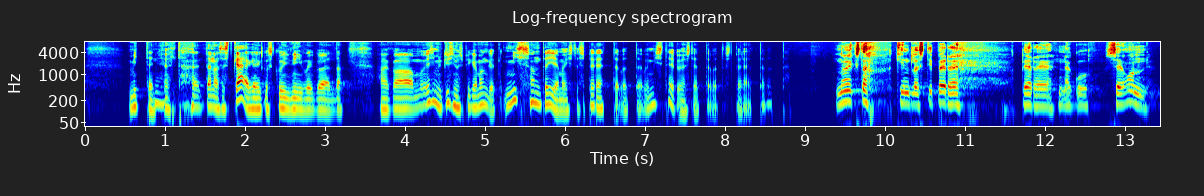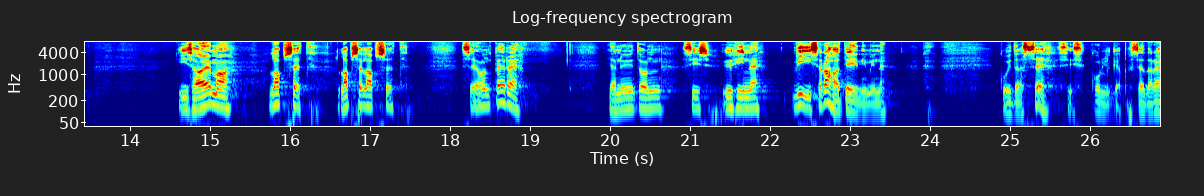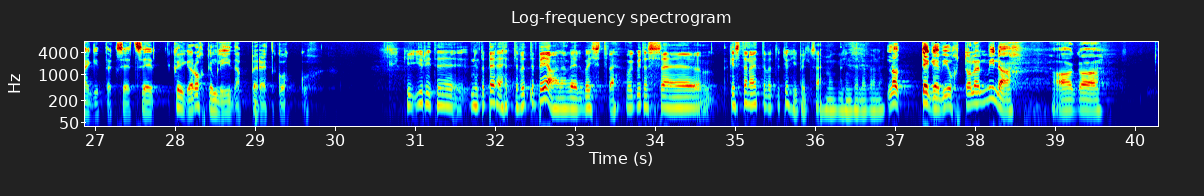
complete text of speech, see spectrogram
mitte nii-öelda tänasest käekäigust, kui nii võib öelda. aga mu esimene küsimus pigem ongi, et mis on teie mõistes pereettevõte või mis teeb ühest ettevõttest pereettevõtte? no eks ta kindlasti pere pere, nagu see on. isa, ema, lapsed, lapselapsed, see on pere. ja nüüd on siis ühine viis raha teenimine. kuidas see siis kulgeb, seda räägitakse, et see kõige rohkem liidab peret kokku Jüri, te nii-öelda pereettevõtte peana veel vist või, või kuidas see, kes täna ettevõtet juhib üldse, ma küsin selle peale? no tegevjuht olen mina, aga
